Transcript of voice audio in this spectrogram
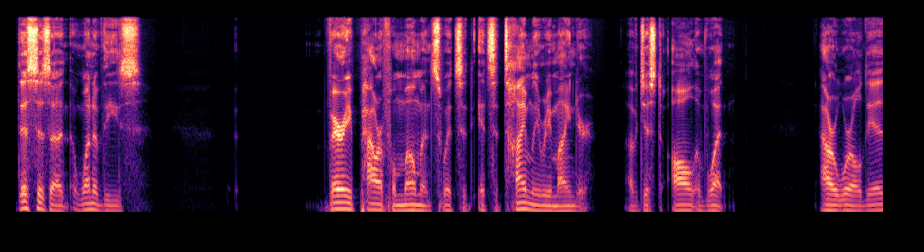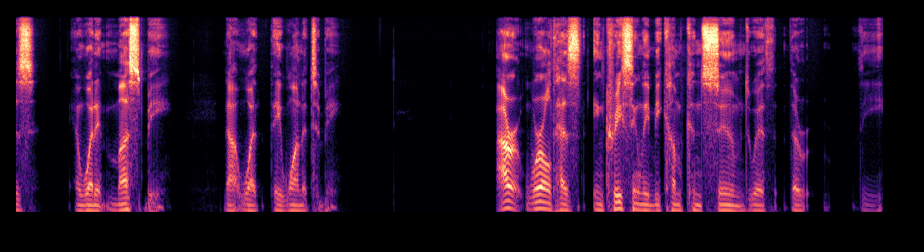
this is a one of these very powerful moments. Which it's a timely reminder of just all of what our world is and what it must be, not what they want it to be. Our world has increasingly become consumed with the the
